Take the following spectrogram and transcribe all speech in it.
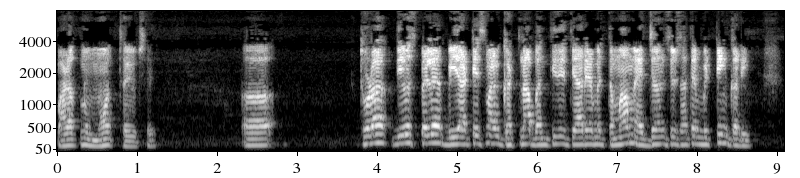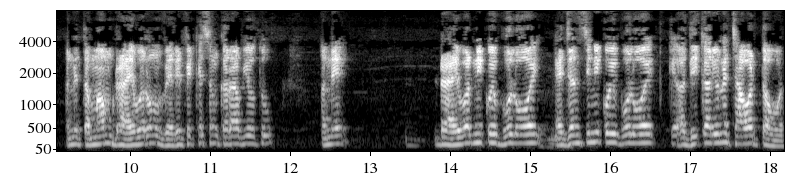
બાળકનું મોત થયું છે. થોડા દિવસ પહેલા બીઆરટીએસમાં આવી ઘટના બનતી હતી. ત્યારે અમે તમામ એજન્સીઓ સાથે મિટિંગ કરી અને તમામ ડ્રાઈવરોનું વેરિફિકેશન કરાવ્યું હતું અને ડ્રાઈવરની કોઈ ભૂલ હોય, એજન્સીની કોઈ ભૂલ હોય કે અધિકારીઓને ચાવડતા હોય,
